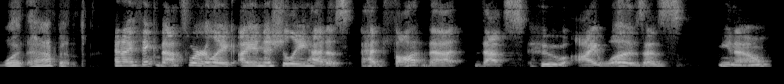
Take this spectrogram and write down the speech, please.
What happened? And i think that's where like i initially had a, had thought that that's who i was as you know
